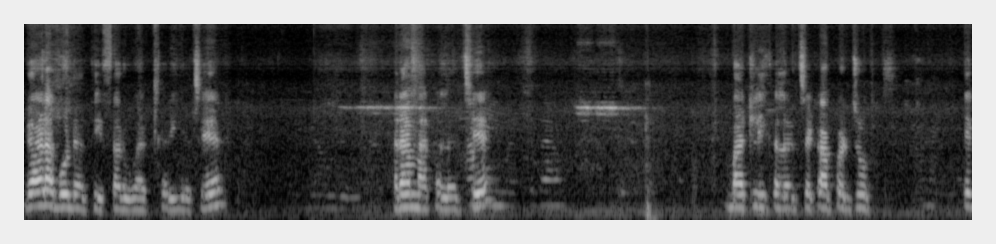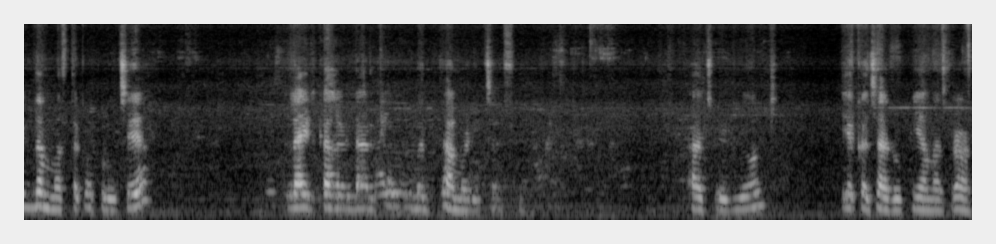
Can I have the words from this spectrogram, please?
ગાળા બોર્ડરથી શરૂઆત કરીએ છીએ રામા કલર છે. બાટલી કલર છે, કાપડ જો. એકદમ મસ્ત કપડું છે. લાઇટ કલર ડાર્ક કલર બધા મળી જશે. આ જોઈ લો એક હજાર રૂપિયામાં ત્રણ.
